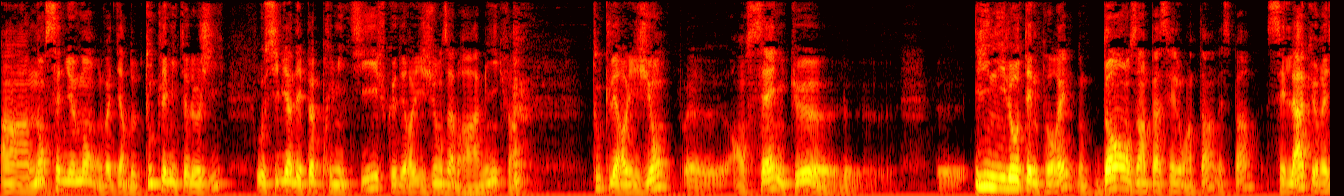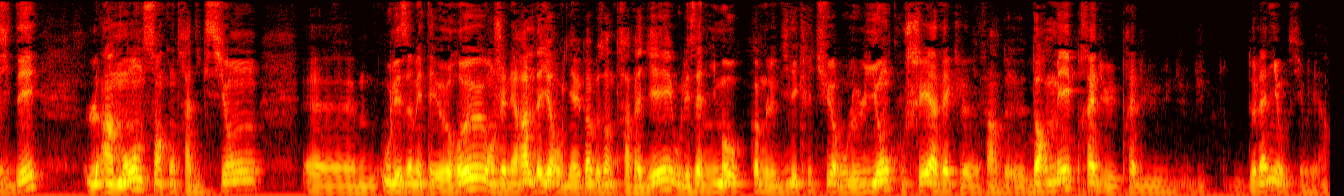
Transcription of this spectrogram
un enseignement, on va dire, de toutes les mythologies, aussi bien des peuples primitifs que des religions abrahamiques, toutes les religions euh, enseignent que le, euh, in illo tempore, donc dans un passé lointain, n'est-ce pas C'est là que résidait un monde sans contradiction, euh, où les hommes étaient heureux, en général d'ailleurs où il n'y avait pas besoin de travailler, où les animaux, comme le dit l'écriture, où le lion couchait avec le, enfin, dormait près du, près du, de l'agneau, si vous voulez. Hein.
